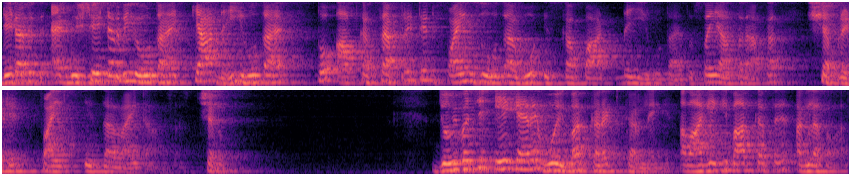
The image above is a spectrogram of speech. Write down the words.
डेटाबेस एडमिनिस्ट्रेटर भी होता है, क्या नहीं होता है? तो आपका सेपरेटेड फाइल्स जो होता है वो इसका पार्ट नहीं होता है। तो सही आंसर आपका separated files is the right answer चलो। जो भी बच्चे ए कह रहे हैं वो एक बार करेक्ट कर लेंगे। अब आगे की बात करते हैं अगला सवाल।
